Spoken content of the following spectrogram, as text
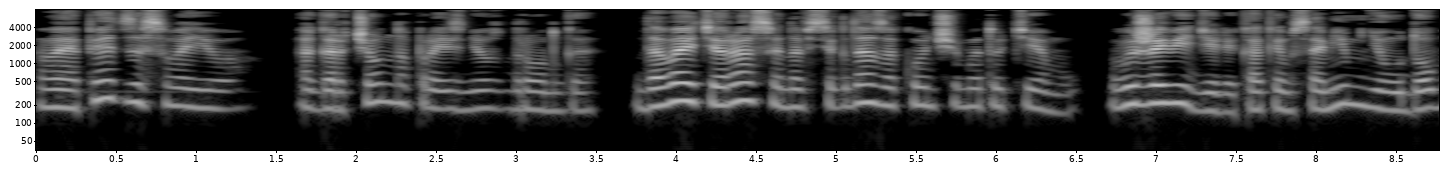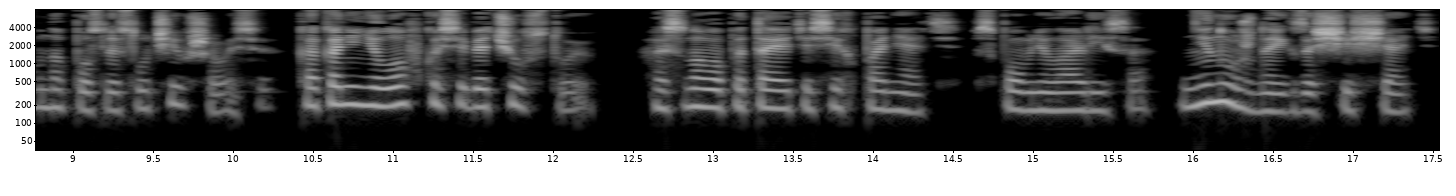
«Вы опять за свое?» — огорченно произнес Дронго. «Давайте раз и навсегда закончим эту тему. Вы же видели, как им самим неудобно после случившегося, как они неловко себя чувствуют. Вы снова пытаетесь их понять, вспомнила Алиса. Не нужно их защищать.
